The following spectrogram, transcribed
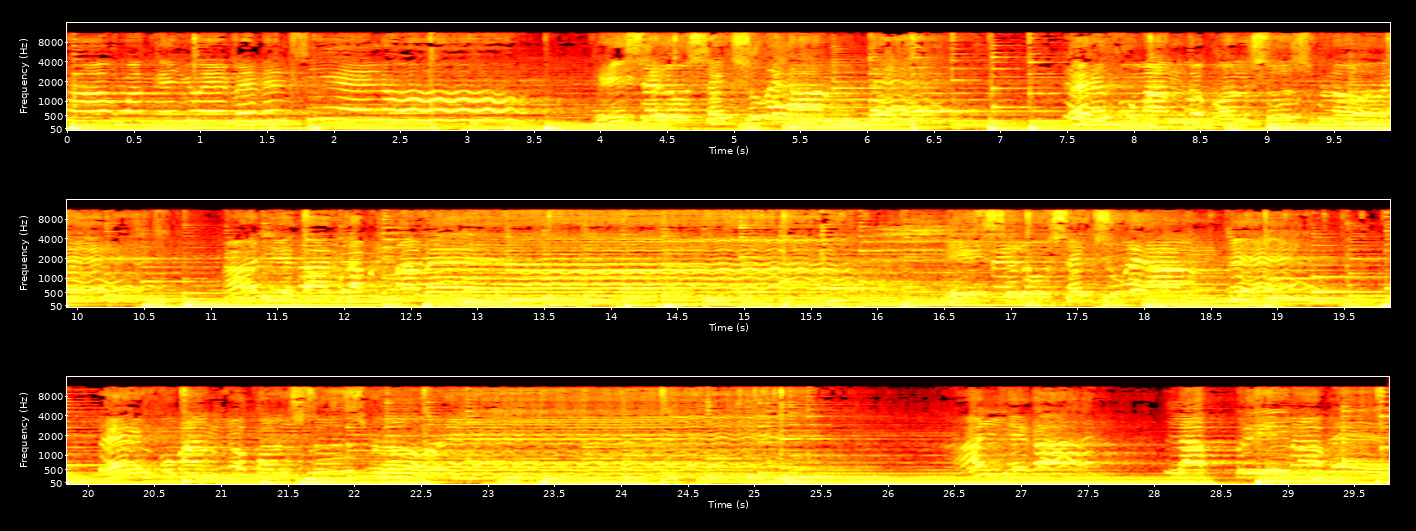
agua que llueve del cielo y se luce exuberante perfumando con sus flores al llegar la primavera. Y se luce exuberante, perfumando con sus flores. Al llegar la primavera.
